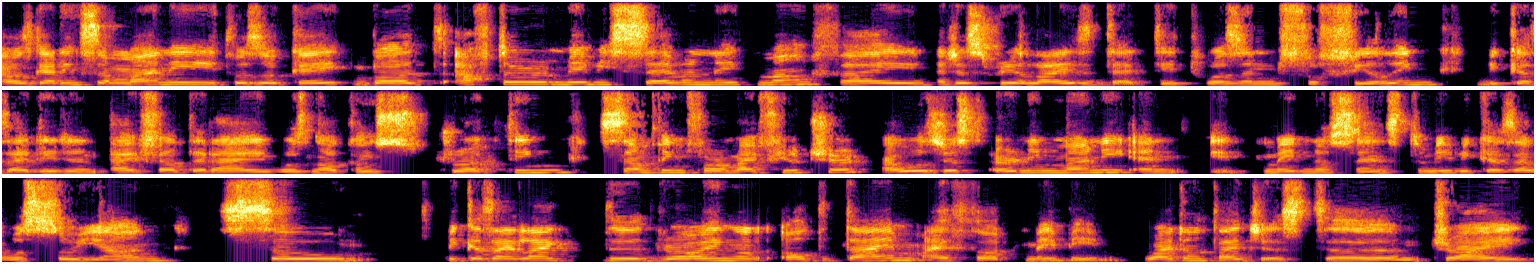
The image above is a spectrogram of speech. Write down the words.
I was getting some money. It was okay, but after maybe seven eight months, I I just realized that it wasn't fulfilling because I didn't. I felt that I was not constructing something for my future. I was just earning money and it made no sense to me because I was so young. So because I liked the drawing all the time, I thought maybe why don't I just uh, try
